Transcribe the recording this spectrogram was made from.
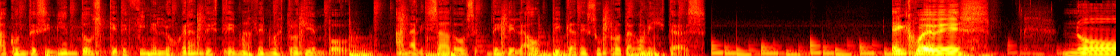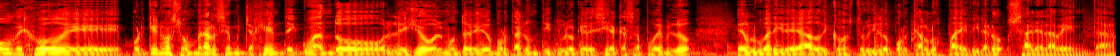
Acontecimientos que definen los grandes temas de nuestro tiempo, analizados desde la óptica de sus protagonistas. El jueves no dejó de, por qué no asombrarse mucha gente cuando leyó en Montevideo Portal un título que decía Casa Pueblo, el lugar ideado y construido por Carlos Páez Vilaró, sale a la venta.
